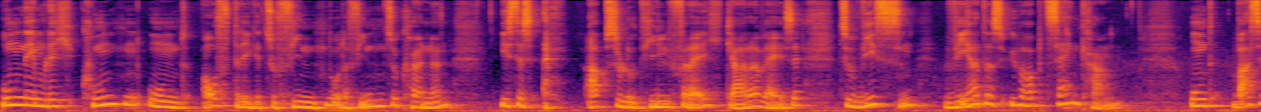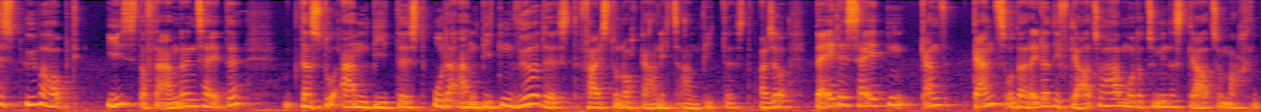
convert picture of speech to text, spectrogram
Um nämlich Kunden und Aufträge zu finden oder finden zu können, ist es absolut hilfreich, klarerweise, zu wissen, wer das überhaupt sein kann. Und was es überhaupt ist, auf der anderen Seite, dass du anbietest oder anbieten würdest, falls du noch gar nichts anbietest. Also beide Seiten ganz, ganz oder relativ klar zu haben oder zumindest klar zu machen.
